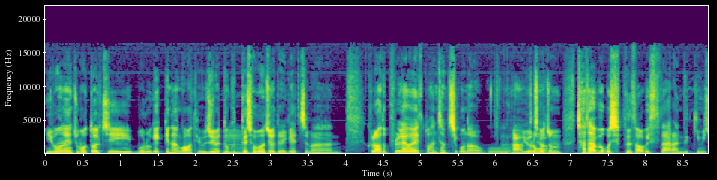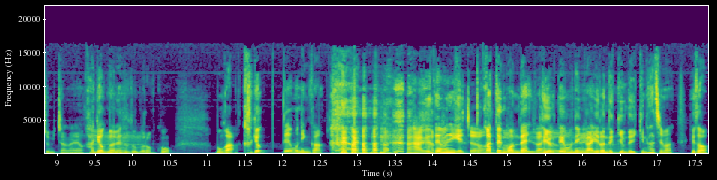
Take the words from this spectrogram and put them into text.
이번엔 좀 어떨지 모르겠긴 한 것 같아요. 요즘에 또 그때 음. 저번 주에도 얘기했지만 클라우드 플레어에서 또 한참 치고 나오고 아, 이런. 거 좀 찾아보고 싶은 서비스다라는 느낌이 좀 있잖아요. 가격 음. 면에서도 그렇고 뭔가 가격 때문인가? 아, 가격 때문이겠죠. 똑같은 어, 건데. 가격 때문인가 네. 이런 음. 느낌도 있긴 하지만 그래서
